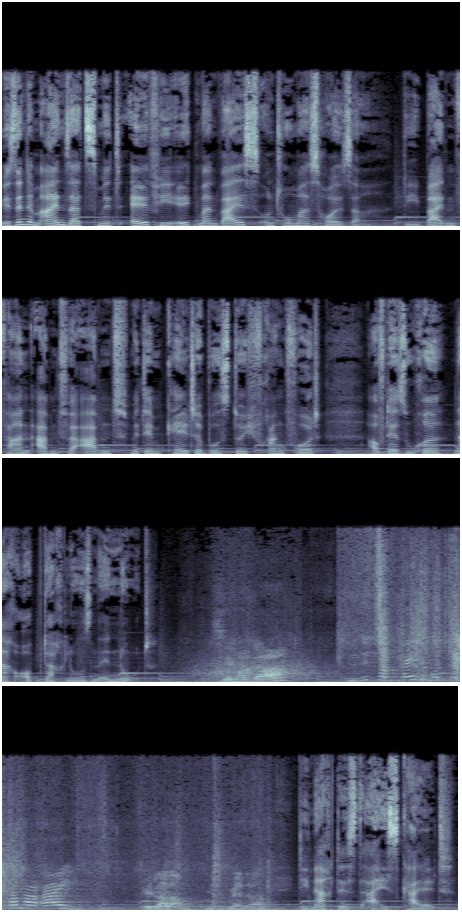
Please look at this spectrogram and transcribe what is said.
Wir sind im Einsatz mit Elfi Ilkmann-Weiß und Thomas Häuser. Die beiden fahren Abend für Abend mit dem Kältebus durch Frankfurt auf der Suche nach Obdachlosen in Not. Ist jemand da? Wir sind vom Kältebus, wir kommen mal rein. Fehlalarm, nicht mehr da. Die Nacht ist eiskalt,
